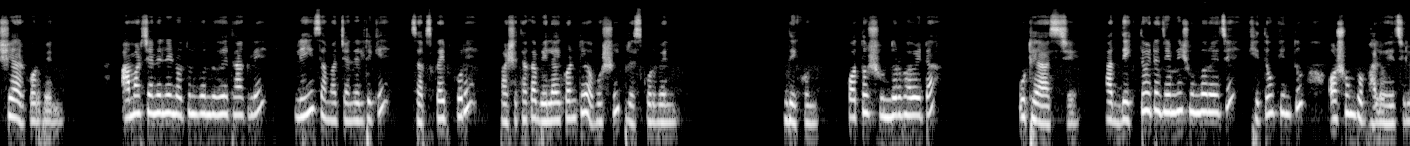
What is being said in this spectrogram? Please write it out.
শেয়ার করবেন। আমার চ্যানেলে নতুন বন্ধু হয়ে থাকলে প্লিজ আমার চ্যানেলটিকে সাবস্ক্রাইব করে পাশে থাকা বেল আইকনটি অবশ্যই প্রেস করবেন। দেখুন, কত সুন্দরভাবে এটা উঠে আসছে। আর দেখতেও এটা যেমনি সুন্দর হয়েছে, খেতেও কিন্তু অসম্ভব ভালো হয়েছিল।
